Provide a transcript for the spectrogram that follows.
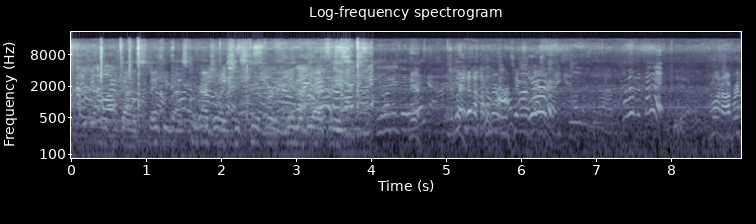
Thank you guys. Thank you guys. Congratulations to you for being the VIPs. You want to go Here. Come on, Aubrey.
